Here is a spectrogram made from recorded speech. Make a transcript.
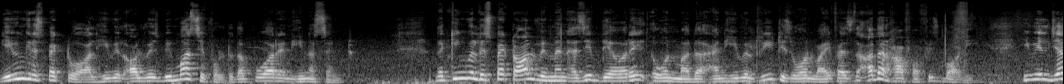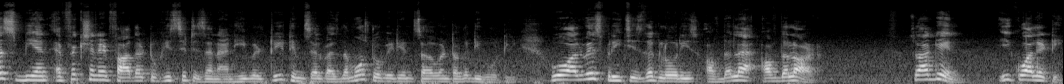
Giving respect to all, he will always be merciful to the poor and innocent. The king will respect all women as if they were his own mother, and he will treat his own wife as the other half of his body. He will just be an affectionate father to his citizen, and he will treat himself as the most obedient servant of the devotee, who always preaches the glories of the, la- of the Lord. So, again, equality.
